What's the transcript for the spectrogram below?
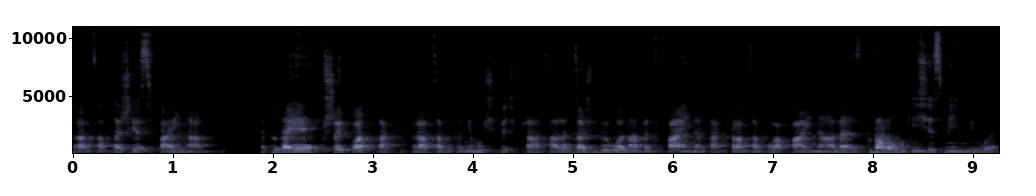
praca też jest fajna. Ja tu daję przykład taki praca, bo to nie musi być praca, ale coś było nawet fajne, tak, praca była fajna, ale warunki się zmieniły.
